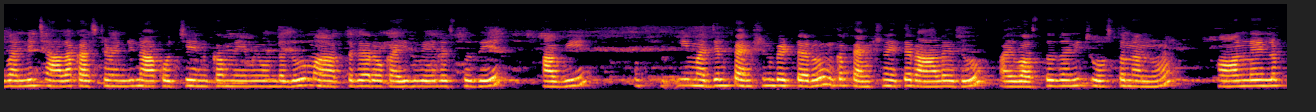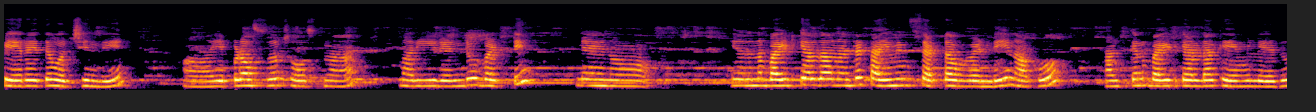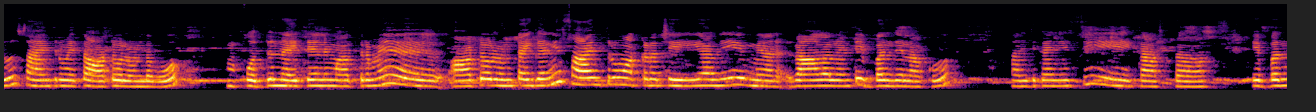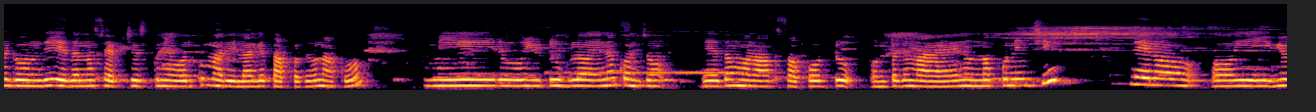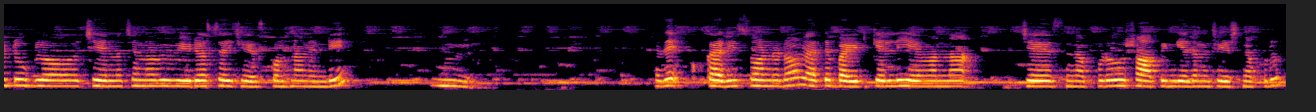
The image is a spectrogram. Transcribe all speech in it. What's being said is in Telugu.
ఇవన్నీ చాలా కష్టం అండి నాకు వచ్చే ఇన్కమ్ ఏమీ ఉండదు. మా అత్తగారు ఒక ఐదు వేలు వస్తుంది అవి. ఈ మధ్యన ఫంక్షన్ పెట్టారు. ఇంకా ఫంక్షన్ అయితే రాలేదు. అది వస్తుందని చూస్తున్నాను. ఆన్లైన్లో పేరు అయితే వచ్చింది. ఎప్పుడు వస్తుందో చూస్తున్నా. మరి ఈ రెండు బట్టి నేను ఏదైనా బయటికి వెళ్దామంటే టైమింగ్ సెట్ అవ్వండి నాకు. అందుకని బయటికి వెళ్ళడానికి ఏమీ లేదు. సాయంత్రం అయితే ఆటోలు ఉండవు. పొద్దున్న అయితే మాత్రమే ఆటోలు ఉంటాయి. కానీ సాయంత్రం అక్కడ చేయాలి రావాలంటే ఇబ్బంది నాకు. అందుకనేసి కాస్త ఇబ్బందిగా ఉంది. ఏదైనా సెట్ చేసుకునే వరకు మరి ఇలాగే తప్పదు నాకు. మీరు యూట్యూబ్లో అయినా కొంచెం ఏదో నాకు సపోర్ట్ ఉంటుంది. మా ఆయన ఉన్నప్పటి నుంచి నేను ఈ యూట్యూబ్లో చిన్న చిన్నవి వీడియోస్ అవి చేసుకుంటున్నానండి. అదే కర్రీస్ వండడం లేకపోతే బయటికి వెళ్ళి ఏమన్నా చేసినప్పుడు షాపింగ్ ఏదైనా చేసినప్పుడు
